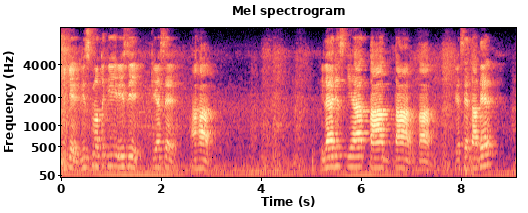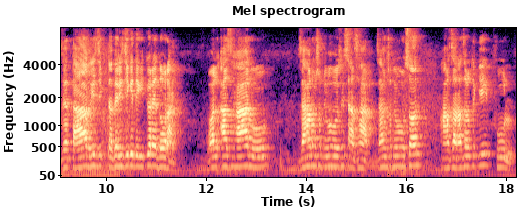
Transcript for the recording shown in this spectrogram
দিকে। রিস্ক মতো কি? রিজিক। ঠিক আছে? আহার। ইলা রিজকিহা তার তার তার। ঠিক আছে? তাদের যে তার রিজিক তাদের রিজিকের দিকে কি করে? দৌড়ায়। ওয়াল আজহারু জাহারুন শব্দ বহু বলছে আজহার। জাহারুন শব্দ বহু আজহার। আজহার হতে কি? ফুল।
